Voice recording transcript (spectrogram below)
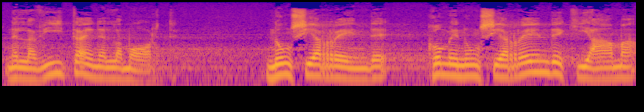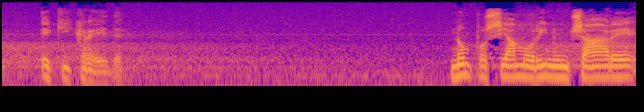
nella vita e nella morte. Non si arrende come non si arrende chi ama e chi crede. Non possiamo rinunciare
